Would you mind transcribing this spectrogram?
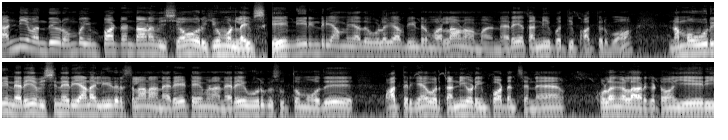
தண்ணி வந்து ரொம்ப இம்பார்ட்டண்ட்டான விஷயம் ஒரு ஹியூமன் லைஃப்ஸ்க்கு. நீரின்றி அமையாத உலகு அப்படின்ற மாதிரிலாம் நம்ம நிறைய தண்ணியை பற்றி பார்த்துருப்போம். நம்ம ஊர்லேயும் நிறைய விஷனரியான லீடர்ஸ்லாம் நான் நிறைய டைம் நான் நிறைய ஊருக்கு சுற்றும் போது பார்த்துருக்கேன். ஒரு தண்ணியோட இம்பார்ட்டன்ஸ் என்ன? குளங்களாக இருக்கட்டும் ஏரி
